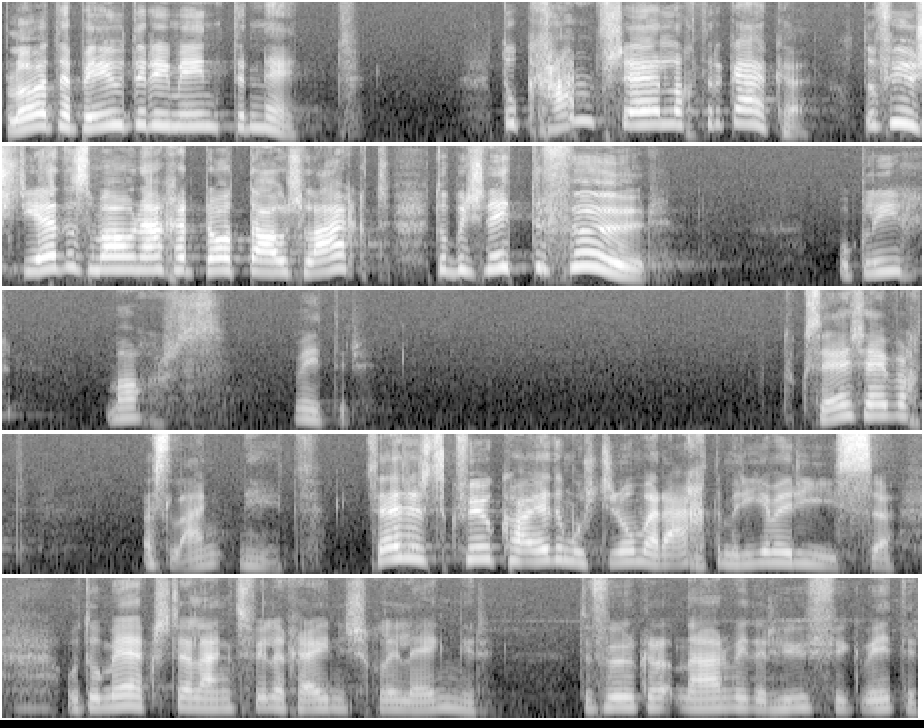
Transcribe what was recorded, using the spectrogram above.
blöden Bildern im Internet. Du kämpfst ehrlich dagegen. Du fühlst dich jedes Mal nachher total schlecht. Du bist nicht dafür. Und gleich machst du es wieder. Du siehst einfach, es längt nicht. Zuerst hast du das Gefühl du musst dich nur recht am Riemen reissen. Und du merkst, dann längt es vielleicht ein bisschen länger. Dafür gerade wieder häufig wieder.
